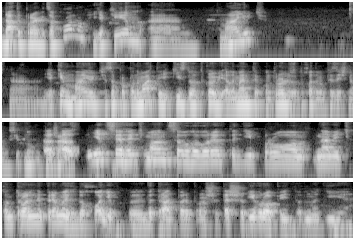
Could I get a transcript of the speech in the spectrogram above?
дати проект закону, яким е, мають Е, яким мають запропонувати якісь додаткові елементи контролю за доходами фізичних осіб. Ну так, здається, гетьманцев говорив тоді про навіть контроль непрямих доходів е, витрат. Перепрошую, те, що в Європі давно діє.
